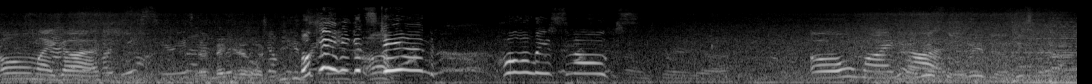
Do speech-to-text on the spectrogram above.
Oh my gosh. They're making it look. You can Okay, he can stand! Holy smokes! Uh, oh my gosh.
